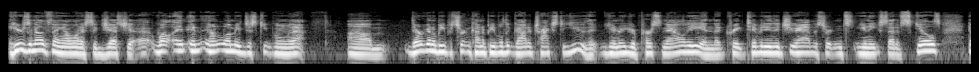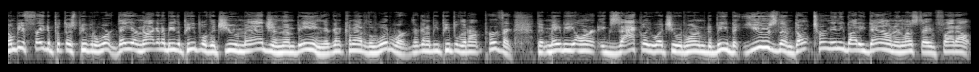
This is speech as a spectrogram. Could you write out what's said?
here's another thing I want to suggest you. Uh, well, and, and, and, let me just keep going with that. Um, there are going to be certain kind of people that God attracts to you. That you know your personality and the creativity that you have, the certain unique set of skills. Don't be afraid to put those people to work. They are not going to be the people that you imagine them being. They're going to come out of the woodwork. They're going to be people that aren't perfect, that maybe aren't exactly what you would want them to be. But use them. Don't turn anybody down unless they flat out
